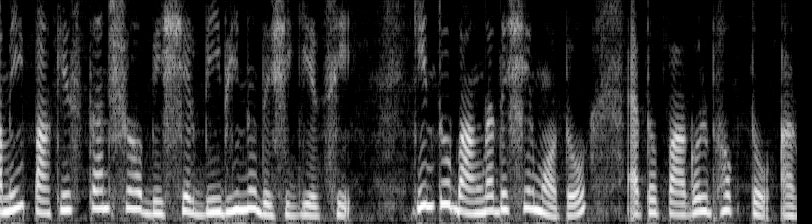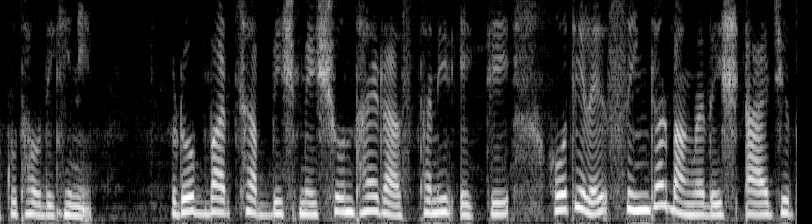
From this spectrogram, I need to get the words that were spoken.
আমি পাকিস্তান সহ বিশ্বের বিভিন্ন দেশে গিয়েছি, কিন্তু বাংলাদেশের মতো এত পাগল ভক্ত আর কোথাও দেখিনি। রোববার ছাব্বিশ মে সন্ধ্যায় রাজধানীর একটি হোটেলে সিঙ্গার বাংলাদেশ আয়োজিত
